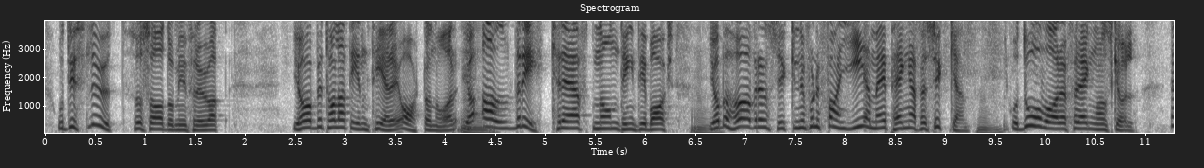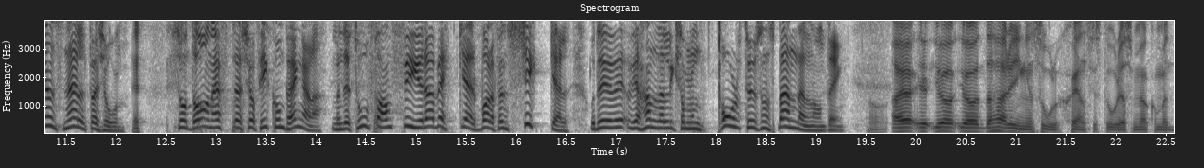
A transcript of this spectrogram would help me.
Och till slut så sa då min fru att jag har betalat in till er i 18 år. Jag har aldrig krävt någonting tillbaks. Jag behöver en cykel. Nu får ni fan ge mig pengar för cykeln. Och då var det för en gångs skull en snäll person. Så dagen efter så fick hon pengarna. Men det tog fan fyra veckor bara för en cykel. Och det vi handlar liksom om 12 000 spänn eller någonting. Ja, jag, jag, jag, det här är ingen solskenshistoria som jag kommer,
